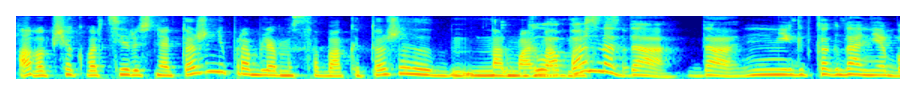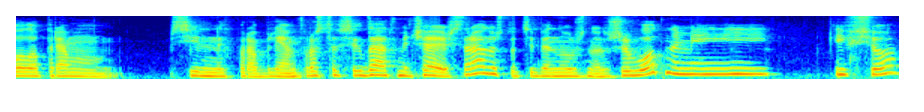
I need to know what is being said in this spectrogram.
А вообще квартиру снять тоже не проблема с собакой? Тоже нормально Глобально, относится? да, да. Никогда не было прям сильных проблем. Просто всегда отмечаешь сразу, что тебе нужно с животными, и, и все.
